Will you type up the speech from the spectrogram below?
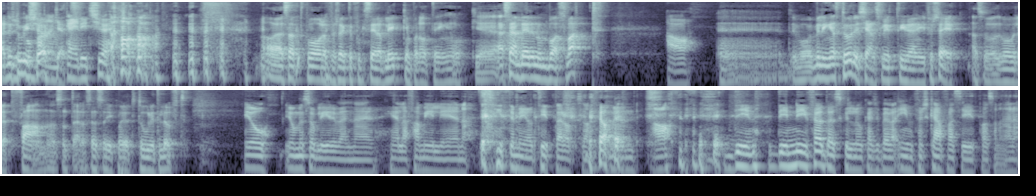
Ja, du stod i köket. i ditt kök. Ja, jag satt kvar och försökte fokusera blicken på någonting och eh, sen blev det nog bara svart. ja, Eh, det var väl inga större känsloyttringar i och för sig. Alltså det var väl ett fan och sånt där och sen så gick man ut och tog lite luft. Jo, jo, men så blir det väl när hela familjerna sitter med och tittar också. Ja. Men ja, din, din nyfödda skulle nog kanske behöva införskaffa sig ett par sådana här,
